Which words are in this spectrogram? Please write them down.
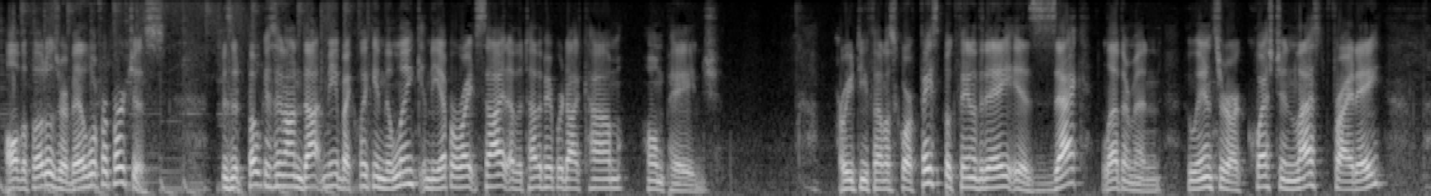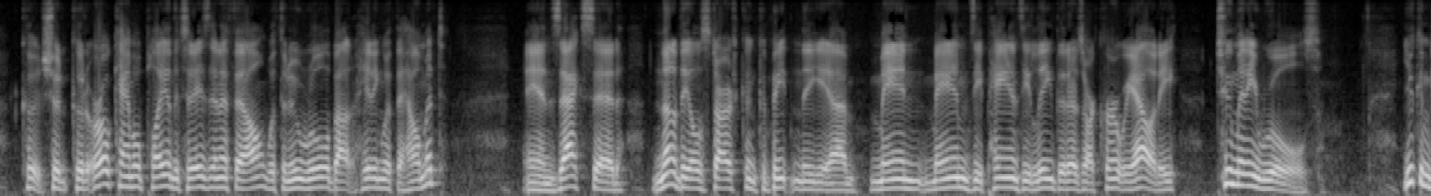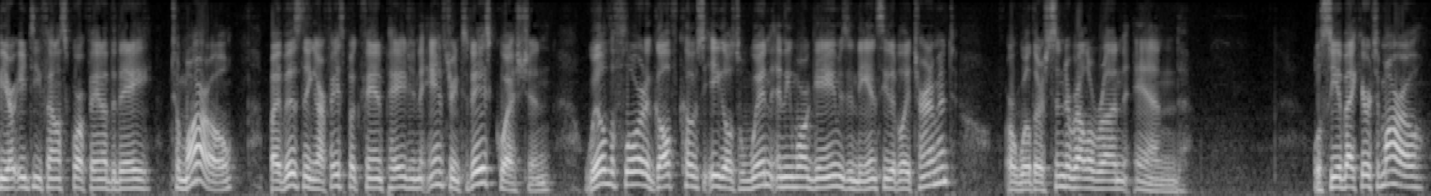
All the photos are available for purchase. Visit focusin.on.me by clicking the link in the upper right side of the tylerpaper.com homepage. Our ET Final Score Facebook fan of the day is Zach Leatherman, who answered our question last Friday. Could, should, could Earl Campbell play in the today's NFL with the new rule about hitting with the helmet? And Zach said, None of the old stars can compete in the uh, man, mamsy-pansy league that is our current reality. Too many rules. You can be our ET Final Score fan of the day tomorrow by visiting our Facebook fan page and answering today's question Will the Florida Gulf Coast Eagles win any more games in the NCAA tournament, or will their Cinderella run end? We'll see you back here tomorrow.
